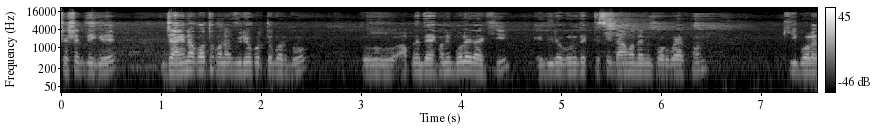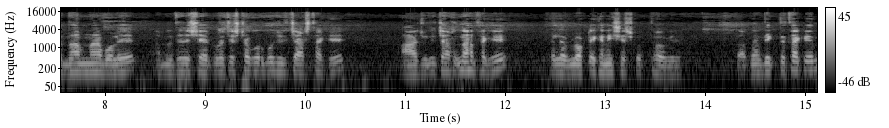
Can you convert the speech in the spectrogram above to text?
শেষের দিকে যাই না কতক্ষণ ভিডিও করতে পারব। তো আপনাদের এখনই বলে রাখি, এই ভিডিওগুলো দেখতেছি, দামাদামি করব এখন। কি বলে, দাম না বলে, আপনাদের শেয়ার করার চেষ্টা করব, যদি চার্জ থাকে। আর যদি চার্জ না থাকে, তাহলে ব্লগটা এখানেই শেষ করতে হবে। আপনারা দেখতে থাকেন।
